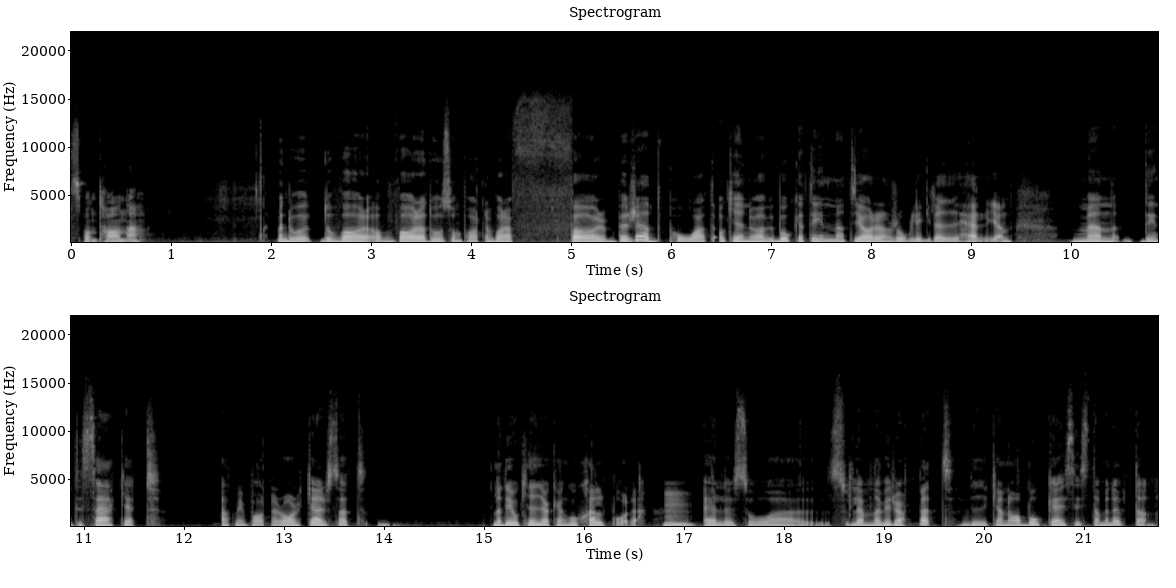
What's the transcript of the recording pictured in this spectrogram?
spontana. Men då, då vara, vara då som partner, vara förberedd på att okej, okay, nu har vi bokat in att göra en rolig grej i helgen. Men det är inte säkert att min partner orkar. Så att, men det är okej, okay, jag kan gå själv på det. Mm. Eller så, så lämnar vi det öppet. Vi kan avboka i sista minuten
